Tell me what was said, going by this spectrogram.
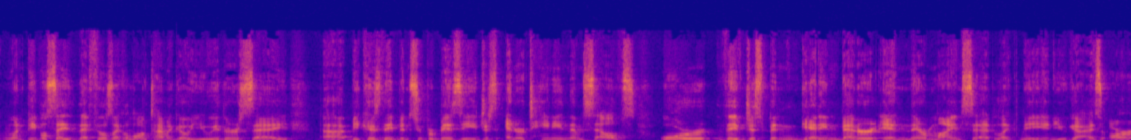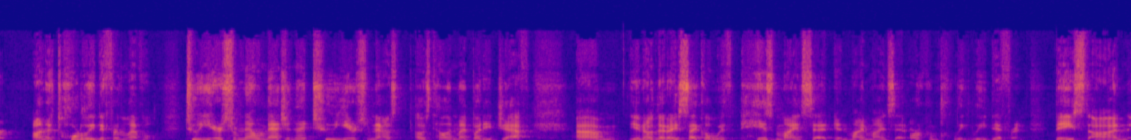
when people say that feels like a long time ago, you either say uh, because they've been super busy just entertaining themselves, or they've just been getting better and their mindset, like me and you guys, are on a totally different level. Two years from now, imagine that. Two years from now, I was, I was telling my buddy Jeff, um, you know, that I cycle with, his mindset and my mindset are completely different based on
